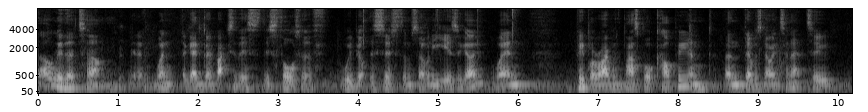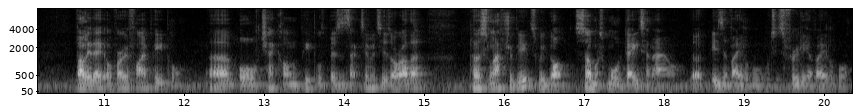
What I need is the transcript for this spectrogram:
Only that um, you know, when again going back to this this thought of we built this system so many years ago when people arrived with a passport copy and, and there was no internet to validate or verify people uh, or check on people's business activities or other personal attributes. We've got so much more data now that is available, which is freely available,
